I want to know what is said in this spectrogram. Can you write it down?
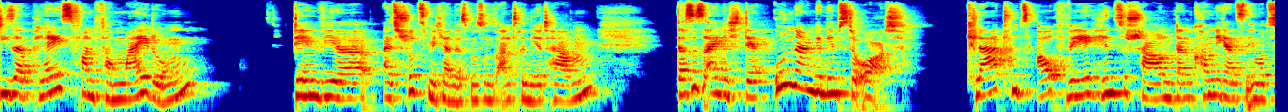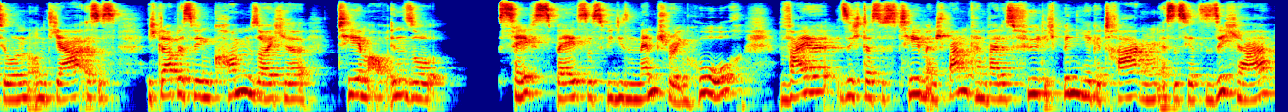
dieser Place von Vermeidung, den wir als Schutzmechanismus uns antrainiert haben, das ist eigentlich der unangenehmste Ort. Klar tut's auch weh, hinzuschauen, dann kommen die ganzen Emotionen. Und ja, es ist, ich glaube, deswegen kommen solche Themen auch in so Safe Spaces wie diesem Mentoring hoch, weil sich das System entspannen kann, weil es fühlt, ich bin hier getragen, es ist jetzt sicher,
